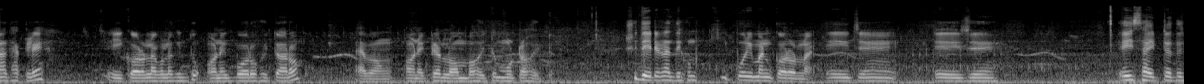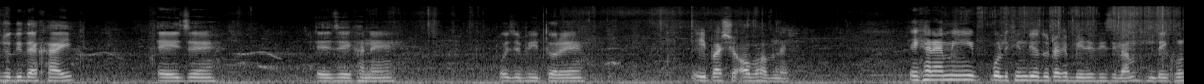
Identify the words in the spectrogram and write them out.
না থাকলে এই করলাগুলো কিন্তু অনেক বড় হইতো আরও এবং অনেকটা লম্বা হইতো, মোটা হইতো। শুধু এটা না, দেখুন কি পরিমাণ করলা। এই যে এই যে, এই সাইডটাতে যদি দেখাই, এই যে এই যে এখানে, ওই যে ভিতরে, এই পাশে অভাব নেই। এখানে আমি পলিথিন দিয়ে দুটাকে বেঁধে দিয়েছিলাম। দেখুন,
